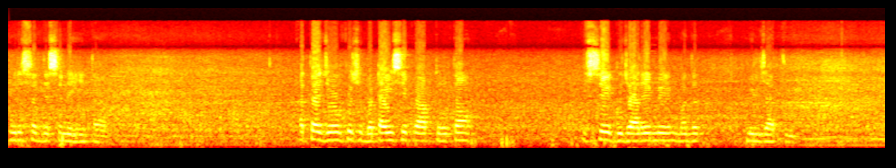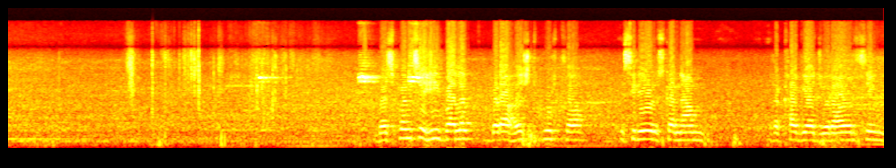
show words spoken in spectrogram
पुरुष सदस्य नहीं था। अतः जो कुछ बटाई से प्राप्त होता, इससे गुजारे में मदद मिल जाती। है बचपन से ही बालक बड़ा हष्टपुष्ट था, इसलिए उसका नाम रखा गया जोरावर सिंह।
